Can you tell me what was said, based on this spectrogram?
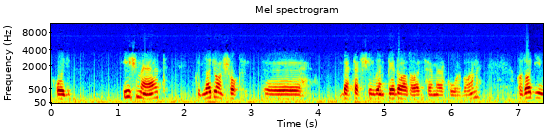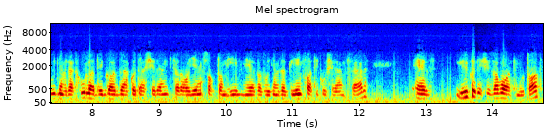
hogy ismert, hogy nagyon sok ö, betegségben, például az Alzheimer korban, az agyi úgynevezett hulladék gazdálkodási rendszer, ahogy én szoktam hívni, ez az úgynevezett limfatikus rendszer, ez működési zavart mutat,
